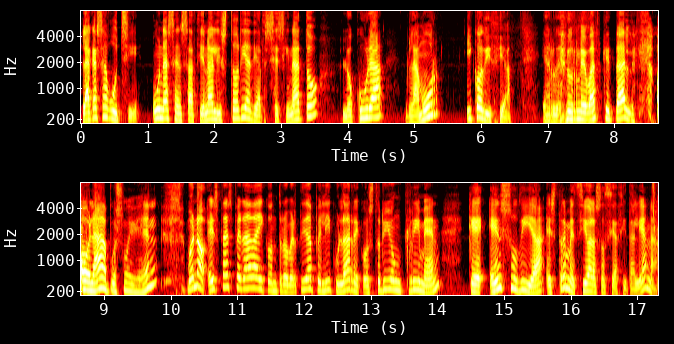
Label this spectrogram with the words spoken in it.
La Casa Gucci, una sensacional historia de asesinato, locura, glamour y codicia. Edurne Vaz, ¿qué tal? Hola, pues muy bien. Bueno, esta esperada y controvertida película reconstruye un crimen que en su día estremeció a la sociedad italiana.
